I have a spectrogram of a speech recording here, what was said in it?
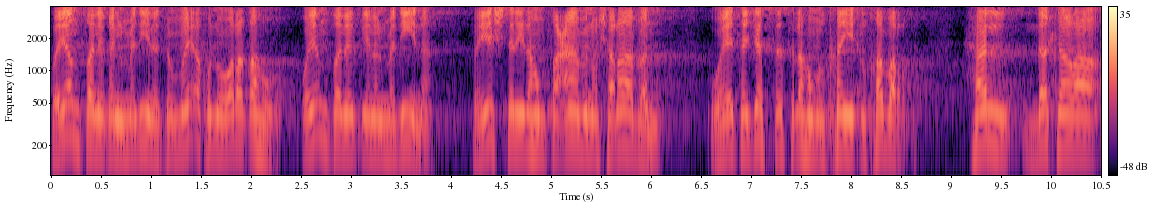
فينطلق المدينة ثم يأخذ ورقه وينطلق إلى المدينة فيشتري لهم طعاما وشرابا ويتجسس لهم الخبر هل ذكر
